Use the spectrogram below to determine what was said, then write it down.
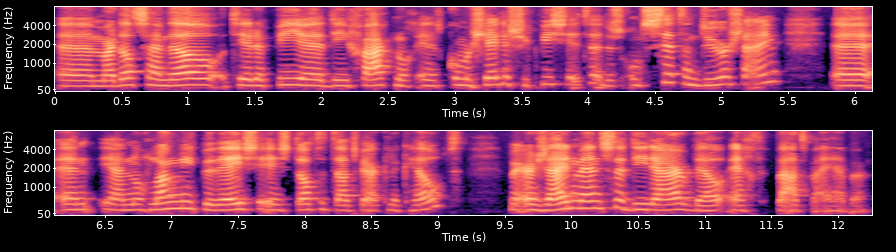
maar dat zijn wel therapieën die vaak nog in het commerciële circuit zitten, dus ontzettend duur zijn. en ja, nog lang niet bewezen is dat het daadwerkelijk helpt. Maar er zijn mensen die daar wel echt baat bij hebben.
